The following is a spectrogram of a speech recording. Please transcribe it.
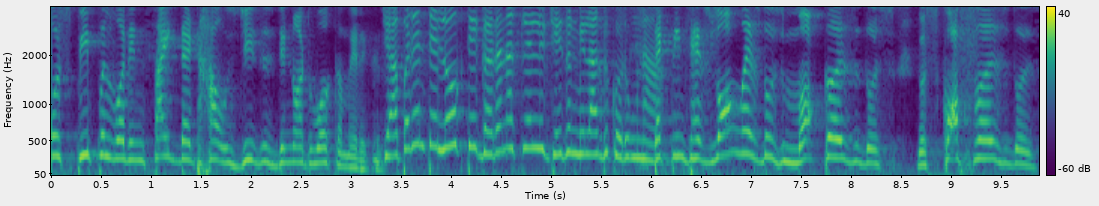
those people were inside that house, Jesus did not work a miracle. ज्या पर्यंत ते लोक ते घरान असलेले जेजून मिलाग्र करूंक ना That means as long as those mockers, those those scoffers, those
